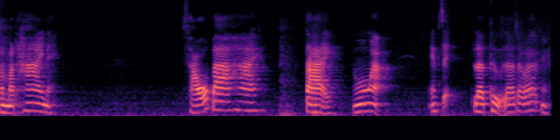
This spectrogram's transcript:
và mặt 2 này. 632 tài, đúng không ạ? Em sẽ lật thử ra cho các bác này.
